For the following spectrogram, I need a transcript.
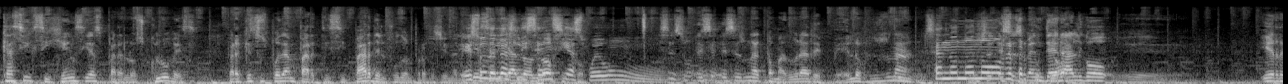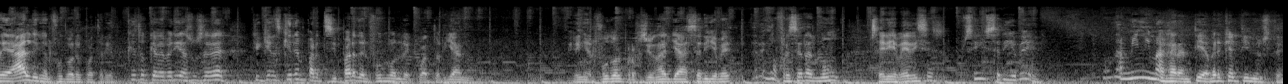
casi exigencias para los clubes. Para que estos puedan participar del fútbol profesional. ¿Qué Eso de las licencias fue un. Esa es, es una tomadura de pelo. Es una, O sea, no, no, no. eso es vender algo eh, irreal en el fútbol ecuatoriano. ¿Qué es lo que debería suceder? Que quienes quieren participar del fútbol ecuatoriano, en el fútbol profesional ya Serie B, deben ofrecer algún... ¿Serie B dices? Sí, Serie B. Una mínima garantía. A ver qué tiene usted.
